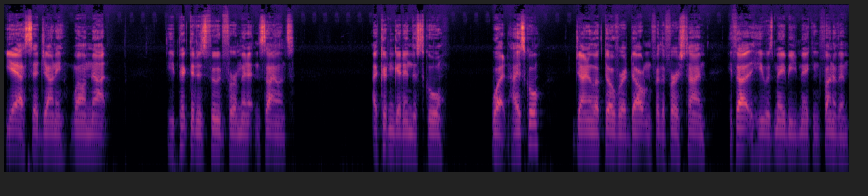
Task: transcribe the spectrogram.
Yeah, said Johnny. Well, I'm not. He picked at his food for a minute in silence. I couldn't get into school. What, high school? Johnny looked over at Dalton for the first time. He thought he was maybe making fun of him,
